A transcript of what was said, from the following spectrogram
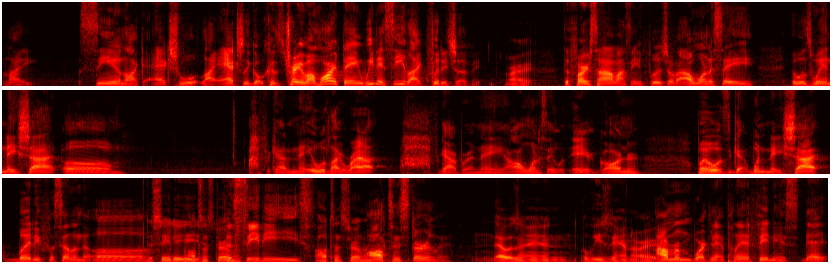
like seeing like an actual, like actually go because Trayvon Martin thing, we didn't see like footage of it. Right. The first time I seen footage of it, I want to say it was when they shot. um I forgot the name. It was like right. Out, I forgot her name. I don't want to say it was Eric Gardner, but it was when they shot Buddy for selling the uh The CDs. Alton the Sterling. CDs. Alton Sterling. Alton Sterling. That was in Louisiana, right? I remember working at Planet Fitness. That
